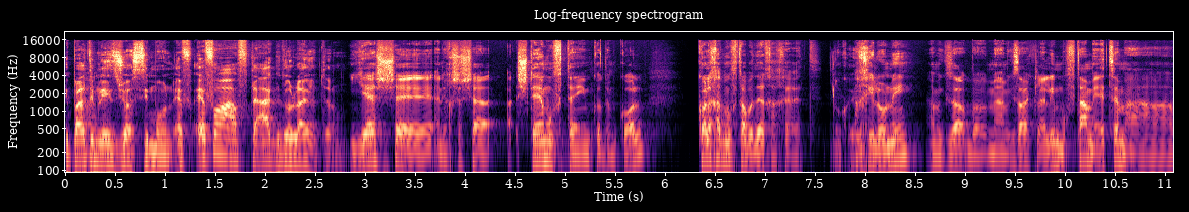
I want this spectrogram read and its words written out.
הפלתם לי איזשהו אסימון. איפה ההפתעה הגדולה יותר? יש, אה, אני חושב ששתיהם מופתעים קודם כל. כל אחד מופתע בדרך אחרת. Okay. אוקיי. החילוני, המגזר, מהמגזר הכללי, מופתע מעצם, ה...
